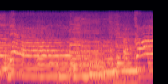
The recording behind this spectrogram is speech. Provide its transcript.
of down. I thought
